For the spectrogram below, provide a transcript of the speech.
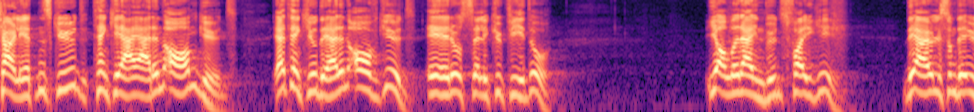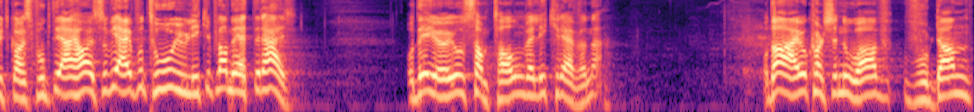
Kjærlighetens gud tenker jeg er en annen gud. Jeg tenker jo det er en avgud. Eros eller Cupido. I alle regnbuens farger. Det er jo liksom det utgangspunktet jeg har. Så vi er jo på to ulike planeter her. Og det gjør jo samtalen veldig krevende. Og Da er jo kanskje noe av hvordan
